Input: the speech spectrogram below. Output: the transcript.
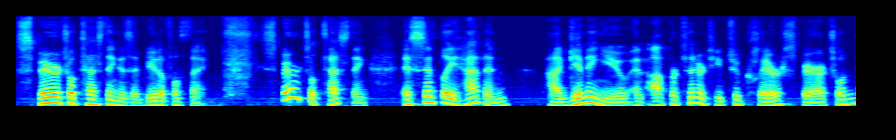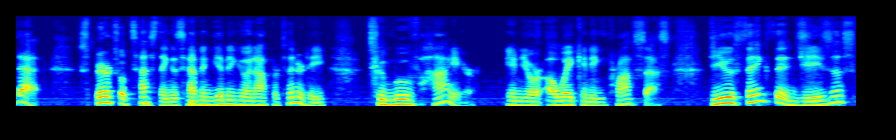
Spiritual testing is a beautiful thing. Spiritual testing is simply heaven uh, giving you an opportunity to clear spiritual debt. Spiritual testing is heaven giving you an opportunity to move higher in your awakening process. Do you think that Jesus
